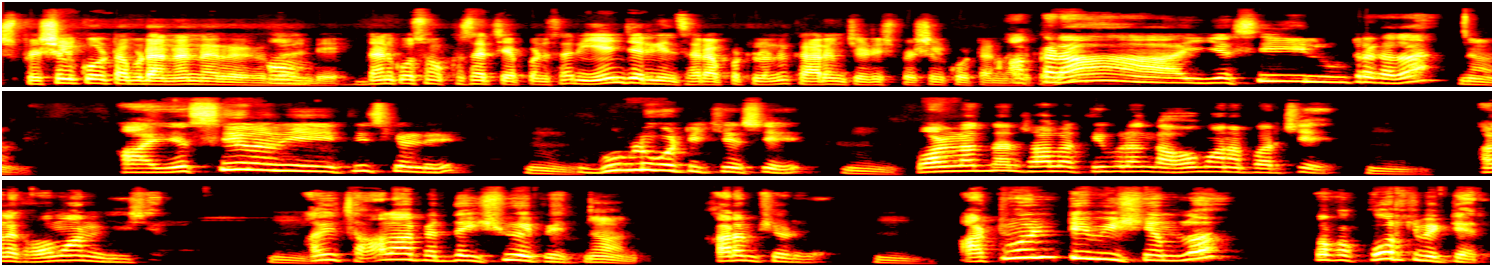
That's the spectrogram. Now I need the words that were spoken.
స్పెషల్ కోర్ట్ అప్పుడు అని అన్నారు కదండి దానికోసం ఒక్కసారి చెప్పండి సార్. ఏం జరిగింది సార్ అప్పట్లోనే కారం చేడు స్పెషల్ కోర్ట్ అన్నారు అక్కడ? ఎస్సీలు ఉంటారు కదా? ఆ, ఎస్సీలని తీసుకెళ్ళి గుండ్లు కొట్టించేసి వాళ్ళందరూ చాలా తీవ్రంగా అవమానపరిచి వాళ్ళకి అవమానం చేశారు. అది చాలా పెద్ద ఇష్యూ అయిపోయింది. కారం చేడులో. అటువంటి విషయంలో ఒక కోర్టు పెట్టారు.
